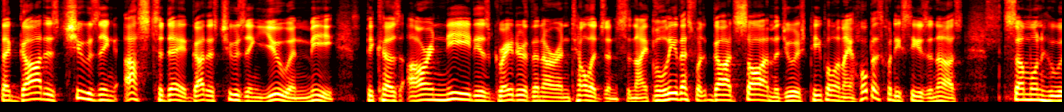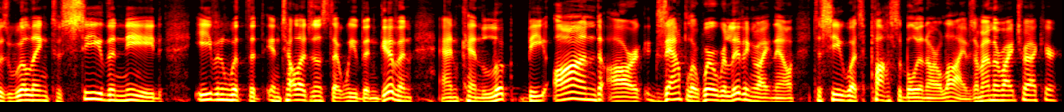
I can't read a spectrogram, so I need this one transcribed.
that God is choosing us today. God is choosing you and me because our need is greater than our intelligence. And I believe that's what God saw in the Jewish people. And I hope that's what he sees in us. Someone who is willing to see the need, even with the intelligence that we've been given, and can look beyond our example of where we're living right now to see what's possible in our lives. Am I on the right track here?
